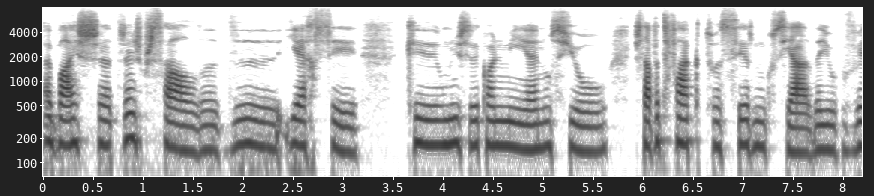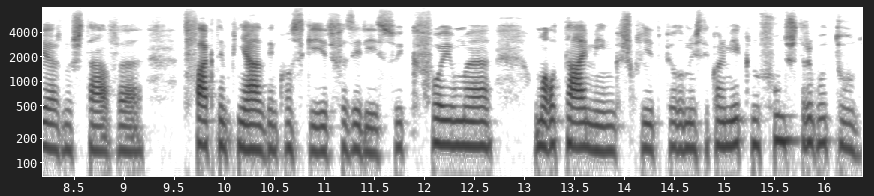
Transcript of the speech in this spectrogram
a baixa transversal de IRC que o Ministro da Economia anunciou estava de facto a ser negociada e o governo estava de facto empenhado em conseguir fazer isso e que foi uma, um mau timing escolhido pelo Ministro da Economia que no fundo estragou tudo.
